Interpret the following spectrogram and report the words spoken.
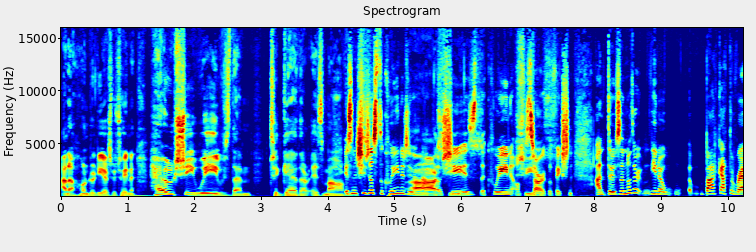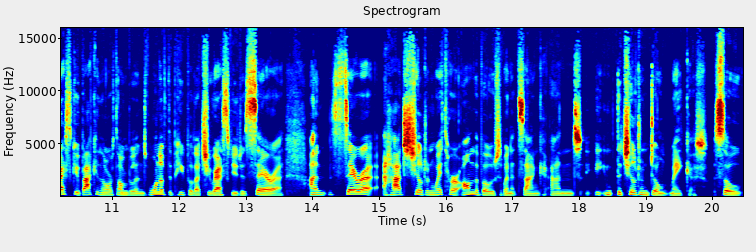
and a hundred years between it. How she weaves them together is marvellous. Isn't she just the queen of doing Ah, that, though? she She, is. is. the queen of She historical is. fiction. And there's another, you know, back at the rescue, back in Northumberland, one of the people that she rescued is Sarah. And Sarah had children with her on the boat when it sank, and the children don't make it. So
